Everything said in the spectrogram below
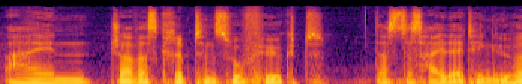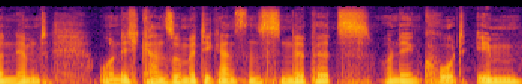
ein JavaScript hinzufügt, das das Highlighting übernimmt und ich kann somit die ganzen Snippets und den Code im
